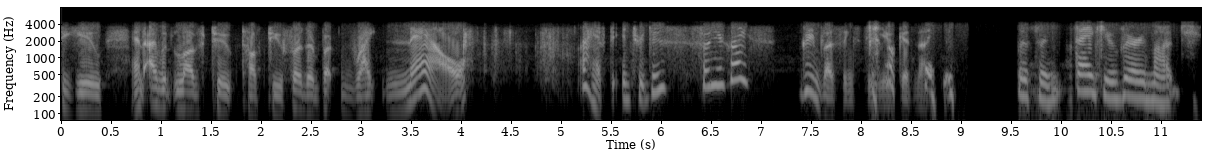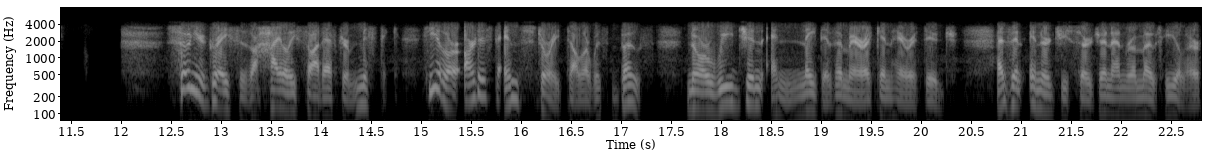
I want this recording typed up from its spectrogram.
to you. And I would love to talk to you further, but right now, I have to introduce Sonja Grace. Green blessings to you. Good night. Listen, thank you very much. Sonja Grace is a highly sought after mystic, healer, artist, and storyteller with both Norwegian and Native American heritage. As an energy surgeon and remote healer,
